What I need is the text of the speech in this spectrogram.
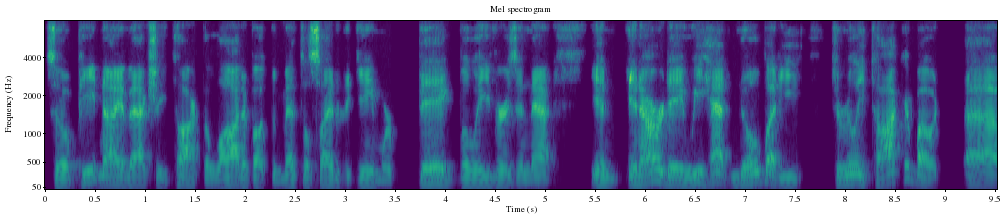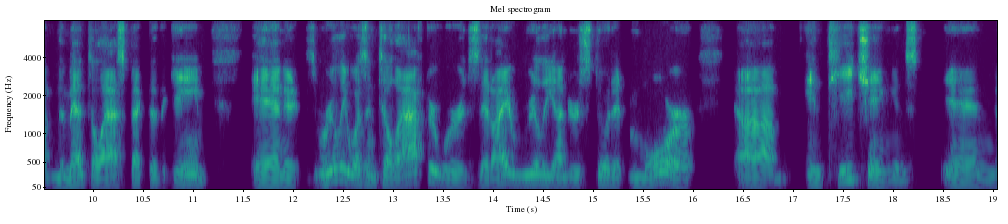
So Pete and I have actually talked a lot about the mental side of the game. We're big believers in that. In in our day, we had nobody to really talk about um, the mental aspect of the game. And it really wasn't until afterwards that I really understood it more um, in teaching and and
